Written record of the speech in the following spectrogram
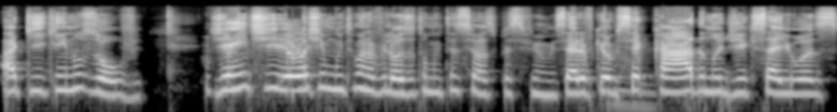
aqui quem nos ouve. Gente, eu achei muito maravilhoso, eu tô muito ansiosa pra esse filme. Sério, eu fiquei obcecada no dia que saiu as,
